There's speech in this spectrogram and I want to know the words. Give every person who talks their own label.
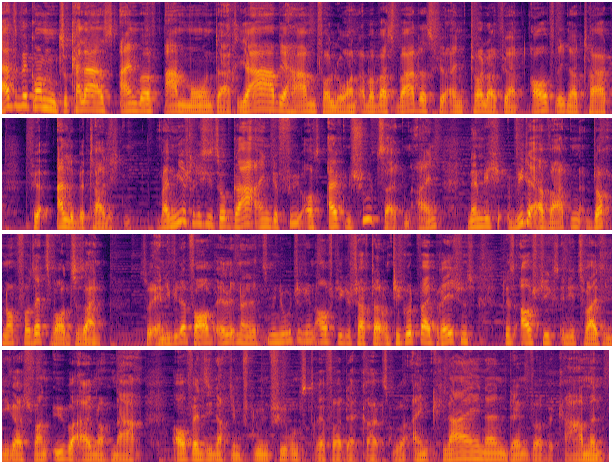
Speaker 1: Herzlich willkommen zu Kallas Einwurf am Montag. Ja, wir haben verloren, aber was war das für ein toller, für ein aufregender Tag für alle Beteiligten. Bei mir schließt sich sogar ein Gefühl aus alten Schulzeiten ein, nämlich wieder erwarten, doch noch versetzt worden zu sein. So ähnlich wie der VfL in der letzten Minute den Aufstieg geschafft hat. Und die Good Vibrations des Aufstiegs in die zweite Liga schwang überall noch nach. Auch wenn sie nach dem frühen Führungstreffer der Karlsruhe einen kleinen Dämpfer bekamen.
